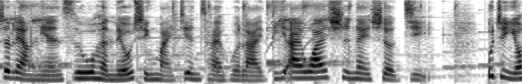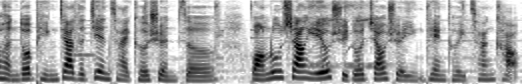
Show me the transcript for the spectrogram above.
这两年似乎很流行买建材回来 DIY 室内设计，不仅有很多平价的建材可选择，网络上也有许多教学影片可以参考，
